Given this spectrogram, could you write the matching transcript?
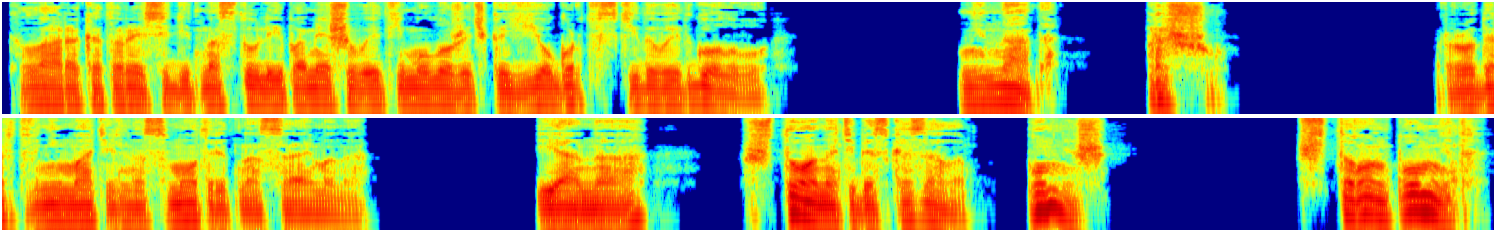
Клара, которая сидит на стуле и помешивает ему ложечкой йогурт, вскидывает голову. «Не надо. Прошу». Роберт внимательно смотрит на Саймона. «И она? Что она тебе сказала? Помнишь?» «Что он помнит?»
